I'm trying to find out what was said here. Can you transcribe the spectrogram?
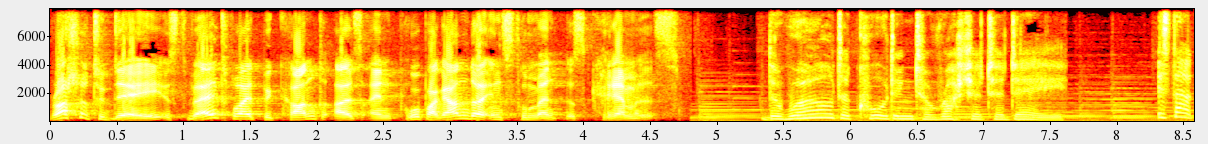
Russia Today ist weltweit bekannt als ein Propagandainstrument des Kremls. The world according to Russia today. Is that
